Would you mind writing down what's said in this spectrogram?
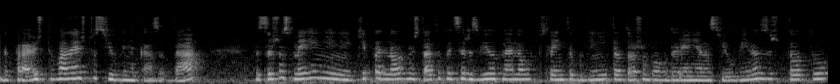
да правиш това нещо? Силвина каза да. Та всъщност медийният ни екип е едно от нещата, които се развиват най-много в последните години и то точно благодарение на Силвина, защото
